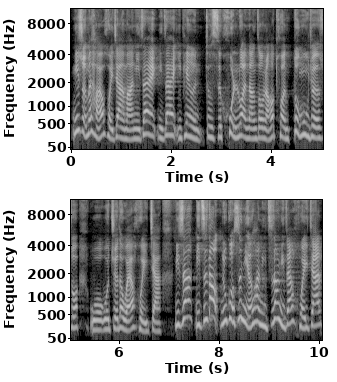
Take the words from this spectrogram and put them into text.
你准备好要回家了吗？你在你在一片就是混乱当中，然后突然顿悟，觉得说我我觉得我要回家。你知道你知道，如果是你的话，你知道你这样回家，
